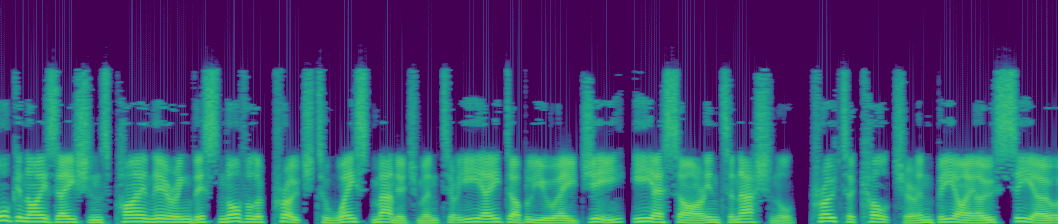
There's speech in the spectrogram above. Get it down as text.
Organizations pioneering this novel approach to waste management are EAWAG, ESR International, Protoculture and BIOCONVERSION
